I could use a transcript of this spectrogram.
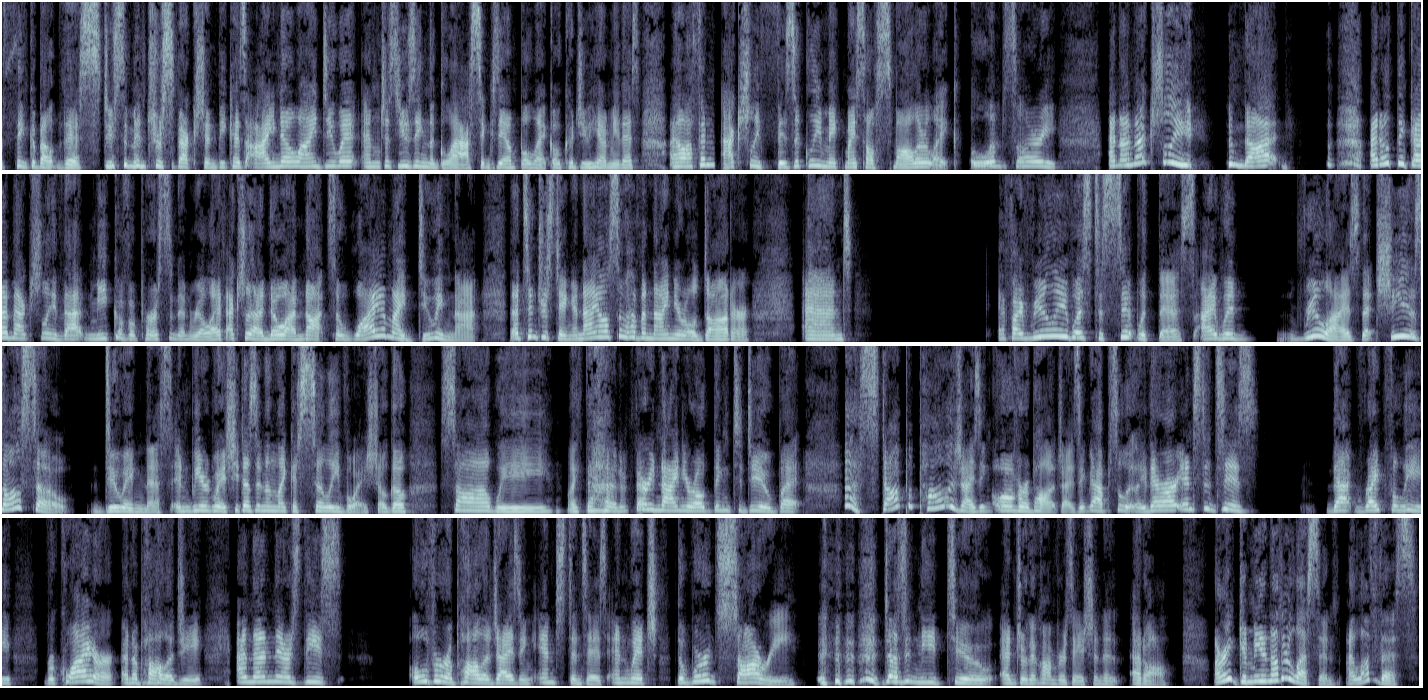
think about this, do some introspection because I know I do it. And just using the glass example, like, oh, could you hand me this? I often actually physically make myself smaller, like, oh, I'm sorry. And I'm actually not I don't think I'm actually that meek of a person in real life. Actually, I know I'm not. So why am I doing that? That's interesting. And I also have a nine year old daughter. And if I really was to sit with this, I would realize that she is also doing this in weird ways. She does it in like a silly voice. She'll go, saw we, like that. A very nine year old thing to do. But yeah, stop apologizing, over apologizing. Absolutely. There are instances that rightfully require an apology. And then there's these over apologizing instances in which the word sorry doesn't need to enter the conversation at all. All right, give me another lesson. I love this.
